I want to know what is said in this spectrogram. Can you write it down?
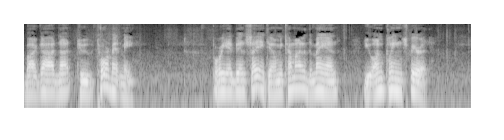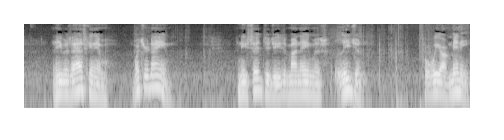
by God not to torment me. For he had been saying to him, Come out of the man, you unclean spirit. And he was asking him, What's your name? And he said to Jesus, My name is Legion, for we are many.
